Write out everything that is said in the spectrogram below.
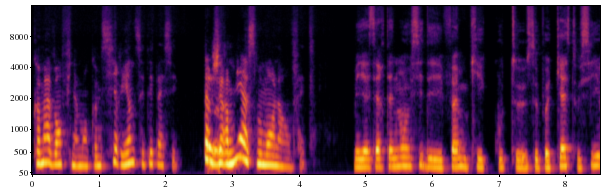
comme avant finalement, comme si rien ne s'était passé? Ça a germé à ce moment-là en fait. Mais il y a certainement aussi des femmes qui écoutent, heu, ce podcast aussi,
